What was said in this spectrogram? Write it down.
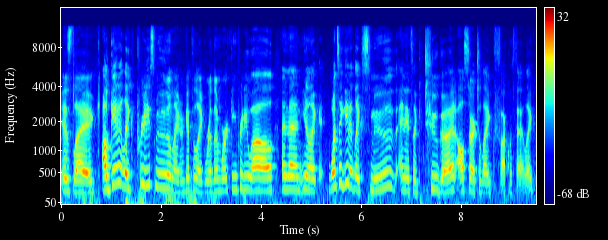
is like I'll get it like pretty smooth and like I'll get the like rhythm working pretty well. And then, you know, like once I get it like smooth and it's like too good, I'll start to like fuck with it. Like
